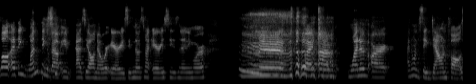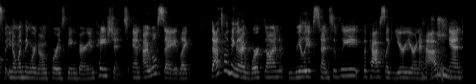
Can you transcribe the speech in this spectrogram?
Well, I think one thing about you, as y'all know, we're Aries, even though it's not Aries season anymore. but um, one of our I don't want to say downfalls, but you know, one thing we're known for is being very impatient. And I will say, like, that's one thing that I've worked on really extensively the past like year, year and a half. and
